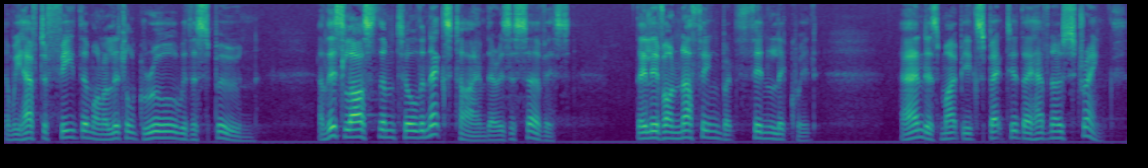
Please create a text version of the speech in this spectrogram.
and we have to feed them on a little gruel with a spoon, and this lasts them till the next time there is a service. They live on nothing but thin liquid, and, as might be expected, they have no strength.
